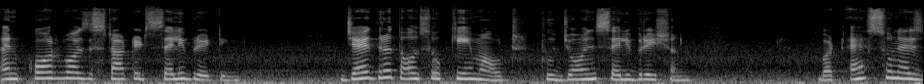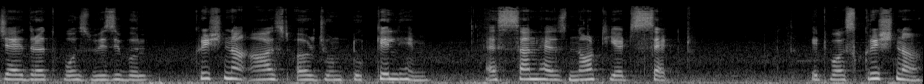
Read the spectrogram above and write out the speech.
and Kauravas started celebrating. Jayadratha also came out to join celebration. But as soon as Jayadratha was visible, Krishna asked Arjun to kill him as sun has not yet set. It was Krishna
